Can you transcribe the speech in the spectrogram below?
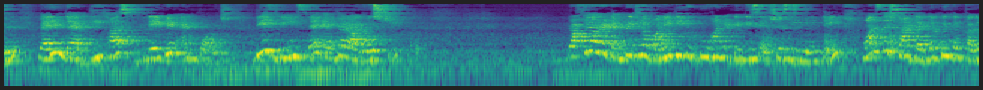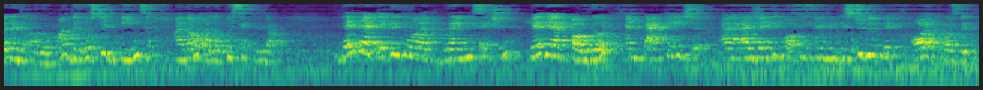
mill wherein they are dehusked, grated and polished. These beans then enter our roastery. Roughly our a temperature of 180 to 200 degrees Celsius is maintained. Once they start developing the color and the aroma, the roasted beans are now allowed to settle down. Then they are taken to our grinding section where they are powdered and packaged uh, as ready coffee and we distribute it all across the group.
